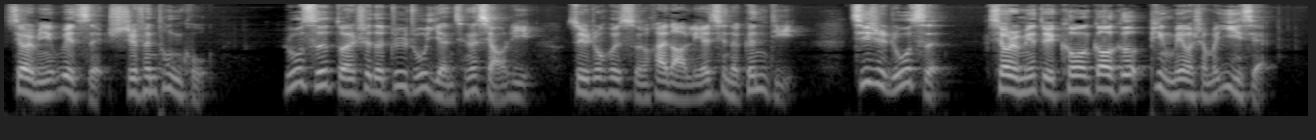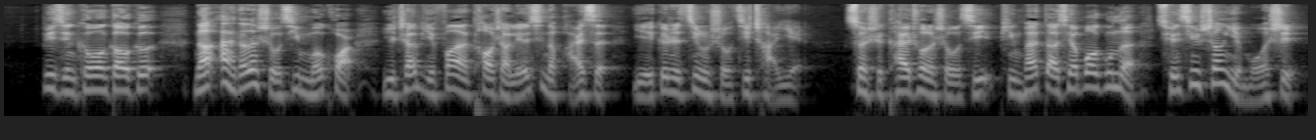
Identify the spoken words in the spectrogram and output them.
肖尔明为此十分痛苦。如此短视的追逐眼前的小利。最终会损害到联信的根底。即使如此，肖瑞明对科王高科并没有什么意见。毕竟科王高科拿爱达的手机模块与产品方案套上联信的牌子，也跟着进入手机产业，算是开创了手机品牌大销包工的全新商业模式。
